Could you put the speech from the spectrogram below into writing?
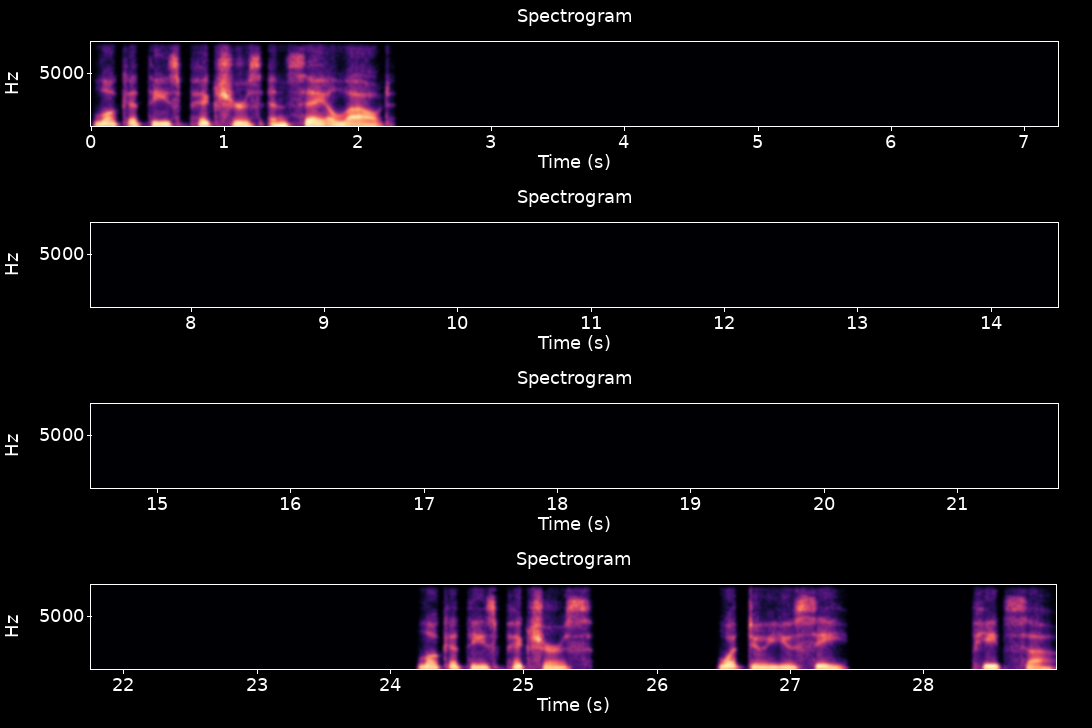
Look at these pictures and say aloud. Look at these pictures. What do you see? Pizza.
